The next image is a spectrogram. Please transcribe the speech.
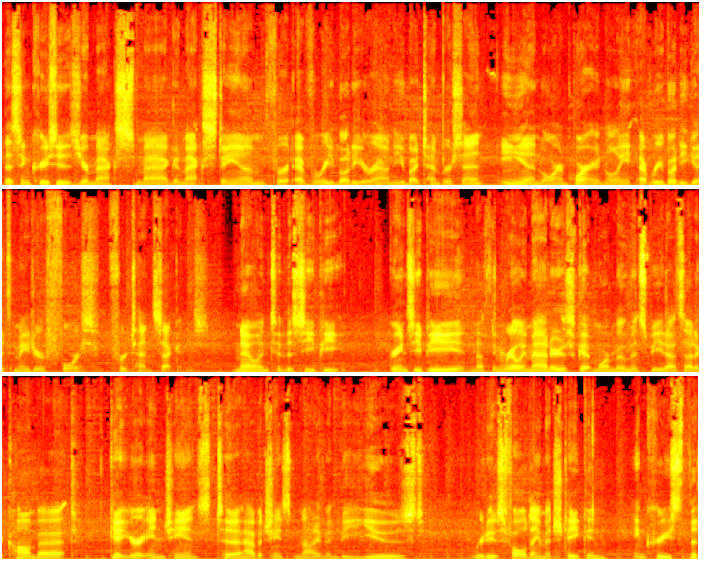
This increases your max smag and max stam for everybody around you by 10%, and more importantly, everybody gets major force for 10 seconds. Now into the CP. Green CP, nothing really matters. Get more movement speed outside of combat. Get your enchants to have a chance to not even be used. Reduce fall damage taken. Increase the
